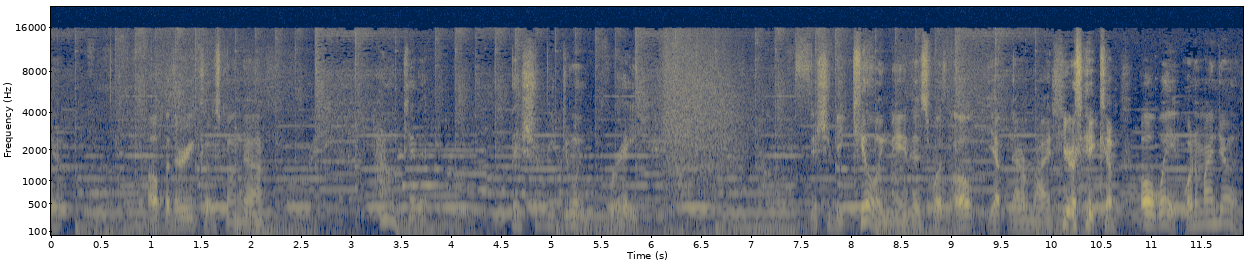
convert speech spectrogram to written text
yeah. Oh, but their eco's going down. I don't get it. They should be doing great. They should be killing me. This was. Oh, yep. Never mind. Here they come. Oh wait. What am I doing?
